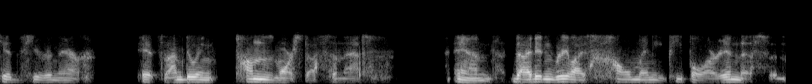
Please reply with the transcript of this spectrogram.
kids here and there. It's, I'm doing tons more stuff than that and I didn't realize how many people are in this and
